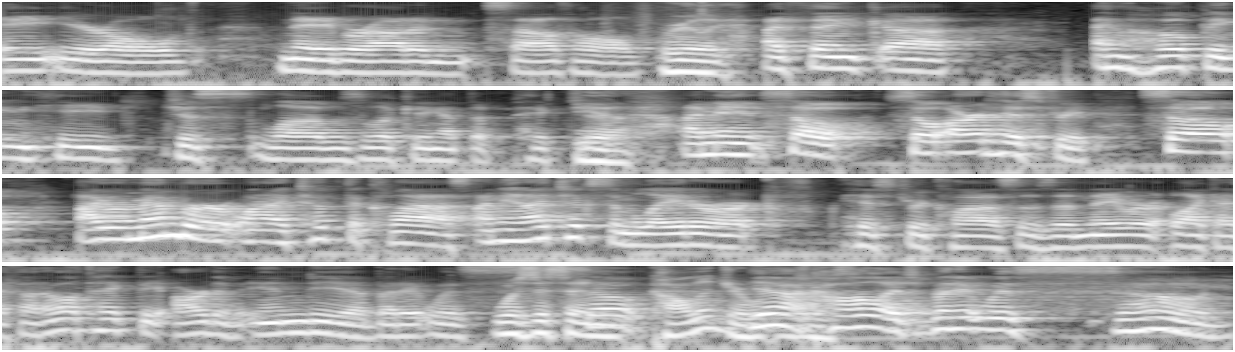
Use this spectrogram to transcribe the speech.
eight-year-old neighbor out in Southold. Really? I think uh, I'm hoping he just loves looking at the picture. Yeah. I mean, so so art history. So I remember when I took the class. I mean, I took some later art history classes, and they were like, I thought, oh, I'll take the art of India, but it was Was this in college or what yeah, college, but it was so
